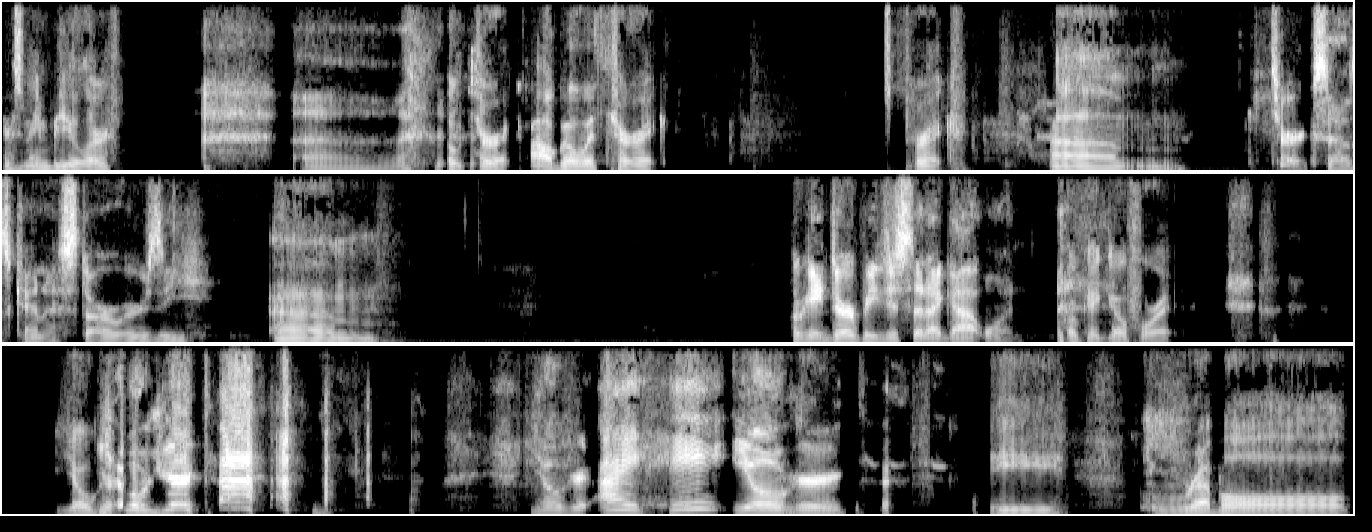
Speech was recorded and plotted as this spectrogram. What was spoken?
His name Bueller. Uh, Oh, Turek. I'll go with Turek. Turek. Um, Turk sounds kind of Star Warsy. um, Okay, Derpy just said I got one. okay, go for it. Yogurt. Yogurt. yogurt. I hate yogurt. The rebel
